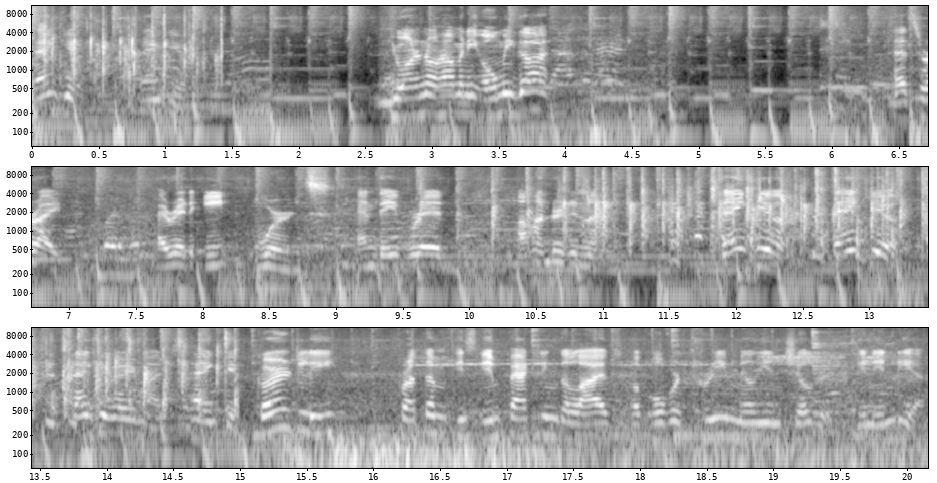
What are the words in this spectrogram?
Thank you. Thank you. You want to know how many Omi got? That's right. I read eight words, and they've read 109. Thank you. Thank you. Thank you very much. Thank you. Currently, Pratham is impacting the lives of over 3 million children in India.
